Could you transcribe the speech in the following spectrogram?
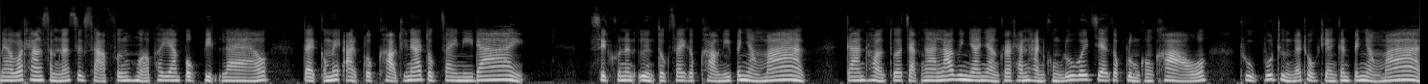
แม้ว่าทางสำนักศึกษาเฟิงหัวพยายามปกปิดแล้ว แต่ก็ไม่อาจกลบข่าวที่น่าตกใจนี้ได้ สิทธิ์คนอื่นๆตกใจกับข่าวนี้เป็นอย่างมาก การถอนตัวจากงานล่าวิญญาณอย่างกระทันหันของลู่เว่ยเจียกับกลุ่มของเขา ถูกพูดถึงและถกเถียงกันเป็นอย่างมาก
